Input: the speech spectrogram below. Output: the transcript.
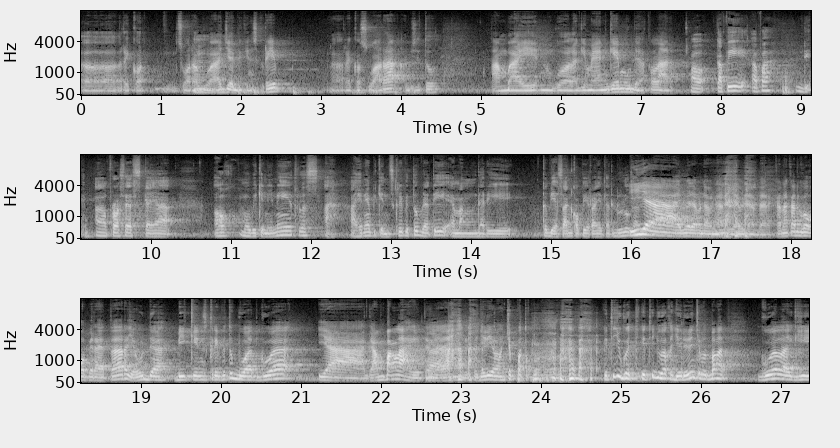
eh, record suara gue aja bikin skrip eh, record suara habis itu tambahin gue lagi main game udah kelar Oh, tapi apa di- uh, proses kayak oh mau bikin ini terus ah akhirnya bikin skrip itu berarti emang dari kebiasaan copywriter dulu kan? Iya, benar benar benar. Ya benar benar. Karena kan gue copywriter, ya udah bikin skrip itu buat gue ya gampang lah gitu kan. gitu. Jadi emang cepet. itu juga itu juga kejadiannya cepet banget. Gue lagi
